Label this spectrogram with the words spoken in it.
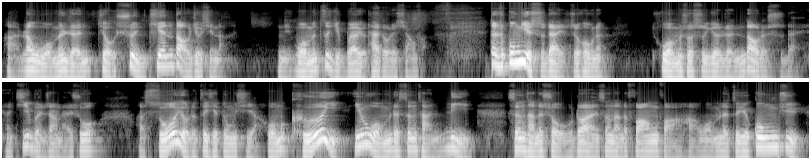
啊，那我们人就顺天道就行了。你我们自己不要有太多的想法。但是工业时代之后呢，我们说是一个人道的时代。基本上来说啊，所有的这些东西啊，我们可以，因为我们的生产力、生产的手段、生产的方法哈，我们的这些工具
